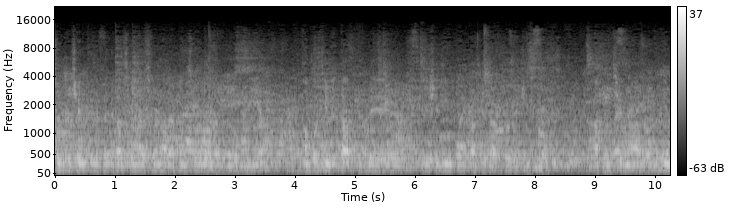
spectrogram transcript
Sunt președintele Federației Naționale a Pensionarilor din România. Am fost invitat de președintele Catedral Reciproc a pensionarilor din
